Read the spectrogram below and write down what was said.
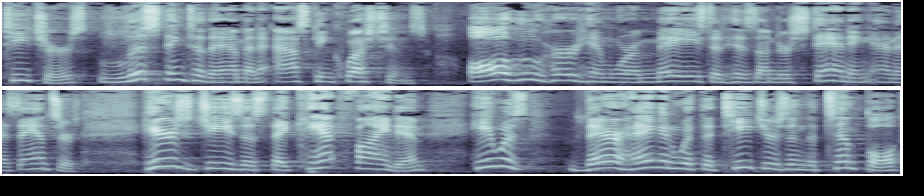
teachers, listening to them and asking questions. All who heard him were amazed at his understanding and his answers. Here's Jesus. They can't find him. He was they're hanging with the teachers in the temple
